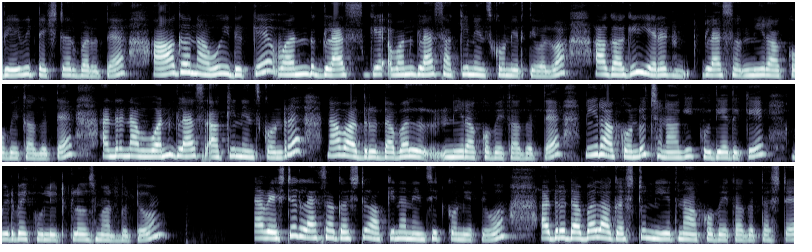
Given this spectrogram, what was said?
ಗ್ರೇವಿ ಟೆಕ್ಸ್ಚರ್ ಬರುತ್ತೆ. ಆಗ ನಾವು ಇದಕ್ಕೆ ಒಂದು ಗ್ಲಾಸ್ಗೆ, ಒಂದು ಗ್ಲಾಸ್ ಅಕ್ಕಿ ನೆನೆಸ್ಕೊಂಡಿರ್ತೀವಲ್ವ? ಹಾಗಾಗಿ ಎರಡು ಗ್ಲಾಸ್ ನೀರು ಹಾಕ್ಕೋಬೇಕಾಗುತ್ತೆ. ಅಂದರೆ ನಾವು ಒಂದು ಗ್ಲಾಸ್ ಅಕ್ಕಿ ನೆನೆಸ್ಕೊಂಡ್ರೆ ನಾವು ಅದ್ರ ಡಬಲ್ ನೀರು ಹಾಕ್ಕೋಬೇಕಾಗುತ್ತೆ. ನೀರು ಹಾಕ್ಕೊಂಡು ಚೆನ್ನಾಗಿ ಕುದಿಯೋದಕ್ಕೆ ಬಿಡಬೇಕು, ಲಿಡ್ ಕ್ಲೋಸ್ ಮಾಡಿಬಿಟ್ಟು. ನಾವು ಎಷ್ಟು ಗ್ಲಾಸ್ ಆಗೋಷ್ಟು ಅಕ್ಕಿನ ನೆನೆಸಿಟ್ಕೊಂಡಿರ್ತೀವೋ ಅದ್ರ ಡಬಲ್ ಆಗೋಷ್ಟು ನೀರನ್ನ ಹಾಕ್ಕೋಬೇಕಾಗುತ್ತಷ್ಟೇ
